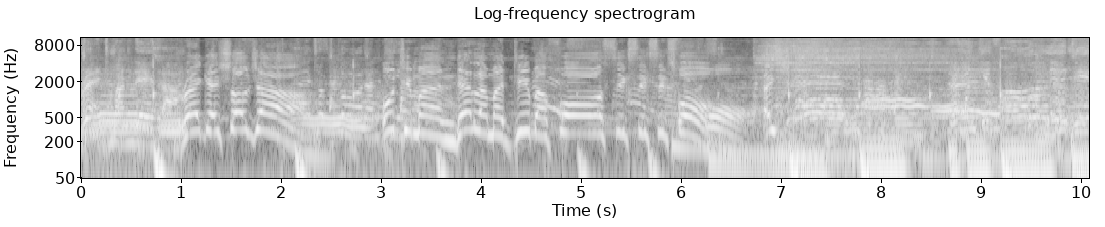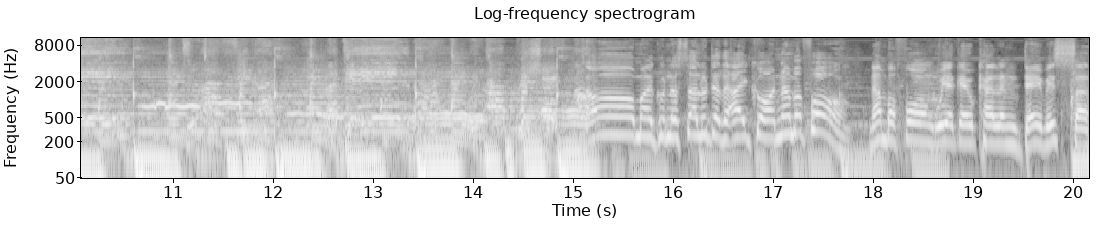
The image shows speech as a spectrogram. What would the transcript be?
Red Mandela. reggae soldier To God and mandela madiba 46664 Thank you for my goodness salute the icon number 4 Number four, nguye ke uCallan Davis. Uh,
